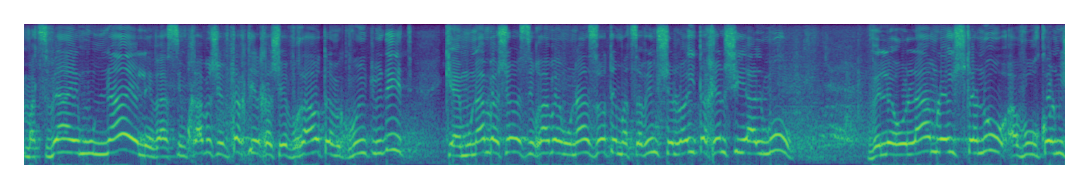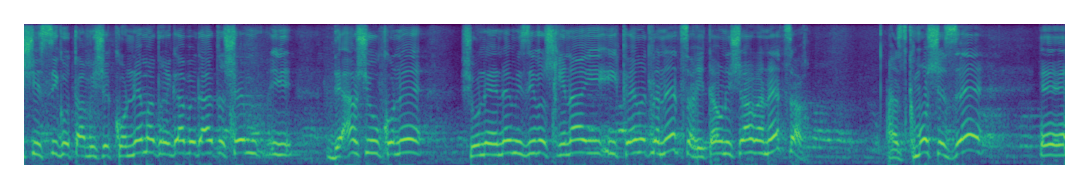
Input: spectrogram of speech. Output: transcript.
מצבי האמונה האלה והשמחה בה שהבטחתי לך שאברא אותם וקבועים תמידית כי האמונה בהשם והשמחה באמונה הזאת הם מצבים שלא ייתכן שיעלמו ולעולם לא ישתנו עבור כל מי שהשיג אותם מי שקונה מדרגה בדעת השם היא דעה שהוא קונה שהוא נהנה מזיו השכינה היא, היא קיימת לנצח איתה הוא נשאר לנצח. אז כמו שזה אה,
